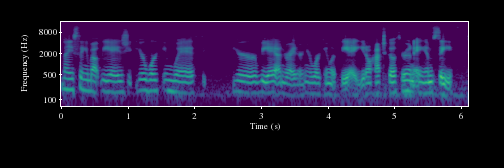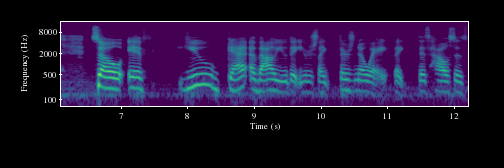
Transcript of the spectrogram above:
nice thing about VA is you're working with your VA underwriter and you're working with VA. You don't have to go through an AMC. So if you get a value that you're just like, there's no way like this house is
